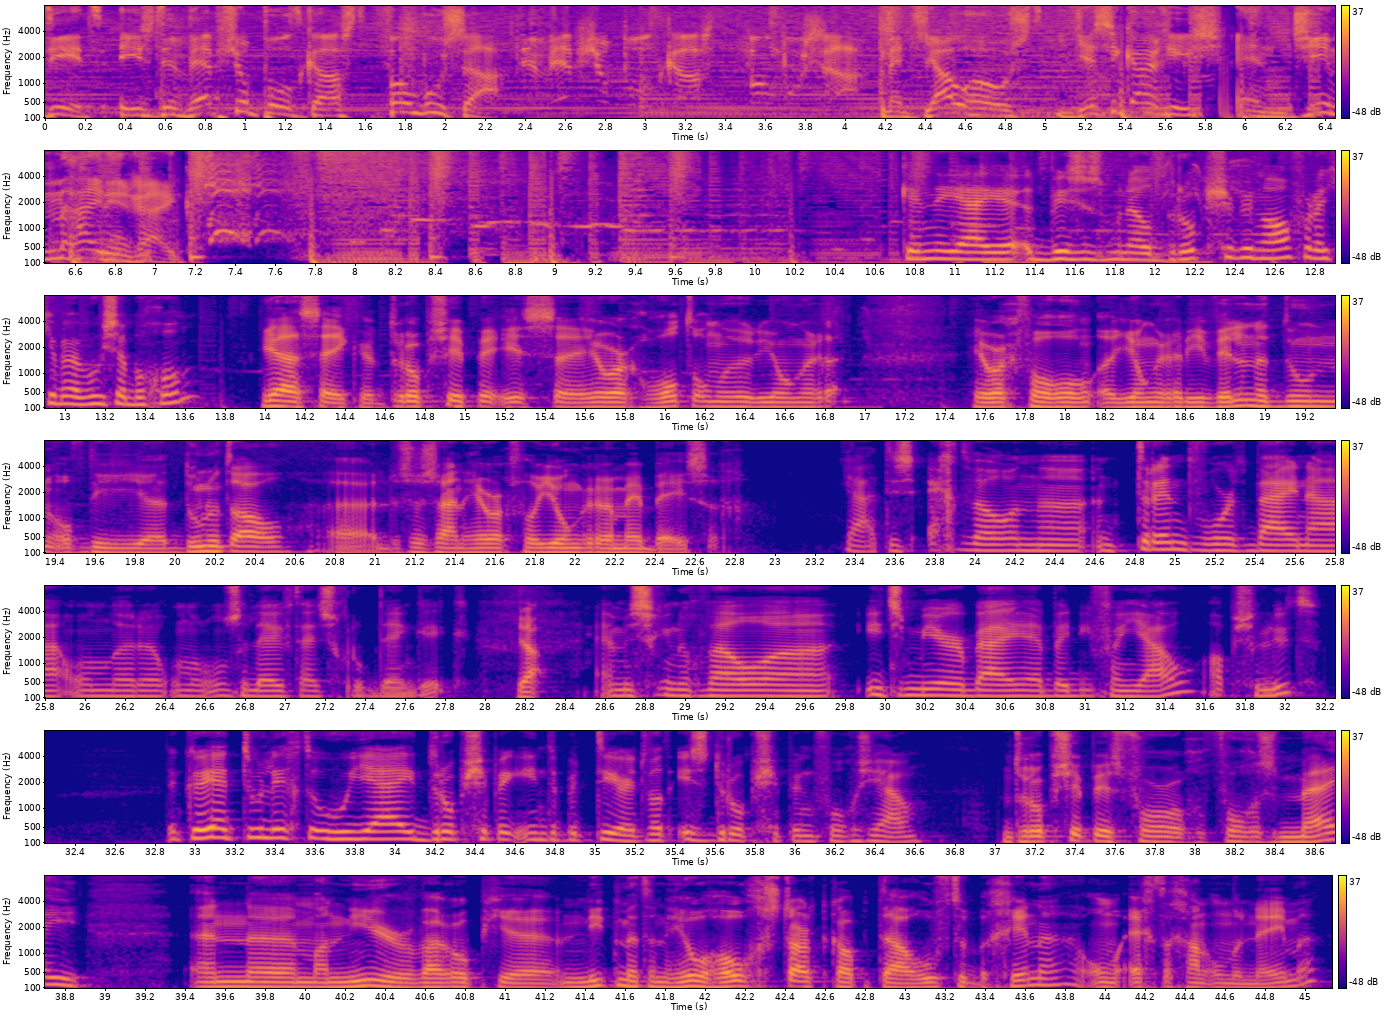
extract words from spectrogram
Dit is de Webshop Podcast van Woesa. De Webshop Podcast van Woesa. Met jouw host Jessica Ries en Jim Heidenrijk. Kende jij eh, het businessmodel dropshipping al voordat je bij Woesa begon? Ja, zeker. Dropshippen is uh, heel erg hot onder de jongeren. Heel erg veel uh, jongeren die willen het doen of die uh, doen het al. dus er zijn heel erg veel jongeren mee bezig. Ja, het is echt wel een, een trendwoord bijna onder, onder onze leeftijdsgroep, denk ik. Ja. En misschien nog wel uh, iets meer bij, uh, bij die van jou, absoluut. Dan kun jij toelichten hoe jij dropshipping interpreteert. Wat is dropshipping volgens jou? Dropshipping is voor, volgens mij een uh, manier waarop je niet met een heel hoog startkapitaal hoeft te beginnen om echt te gaan ondernemen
